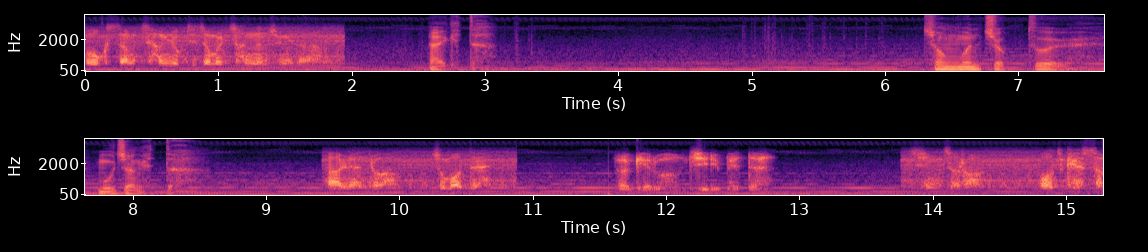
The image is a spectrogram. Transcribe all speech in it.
옥상 착륙 지점을 찾는 중이다. 알겠다. 정문 쪽 둘 무장했다. 알렌드로 좀 어때? 어깨로 진입했다. 진짜로 어떻게 했어?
